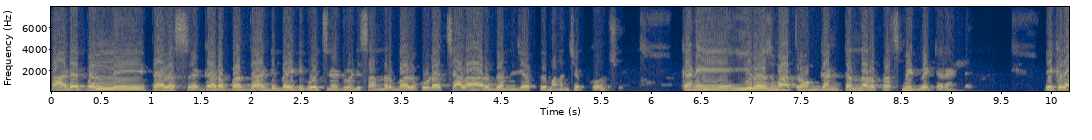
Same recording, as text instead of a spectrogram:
తాడేపల్లి ప్యాలెస్ గడప దాటి బయటకు వచ్చినటువంటి సందర్భాలు కూడా చాలా అరుదని చెప్పి మనం చెప్పుకోవచ్చు. కానీ ఈ రోజు మాత్రం గంటన్నర ప్రెస్ మీట్ పెట్టారండి. ఇక్కడే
